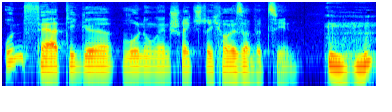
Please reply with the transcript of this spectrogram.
unfertige Wohnungen Schrägstrich Häuser beziehen. Mhm.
